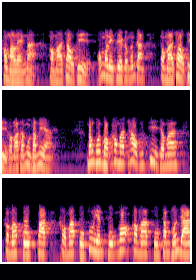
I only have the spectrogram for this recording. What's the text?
เข้ามาแรงมาก เข้ามาเช่าที่ของมาเลเซียก็เหมือนกันเข้ามาเช่าที่เข้ามาทำนู่นทำนี่บางคนบอกเข้ามาเช่าพื้นที่จะมาเข้ามาปลูกผัก เข้ามาปลูกทุเรียนปลูกเงาะเข้ามาปลูกทำสวนยาง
